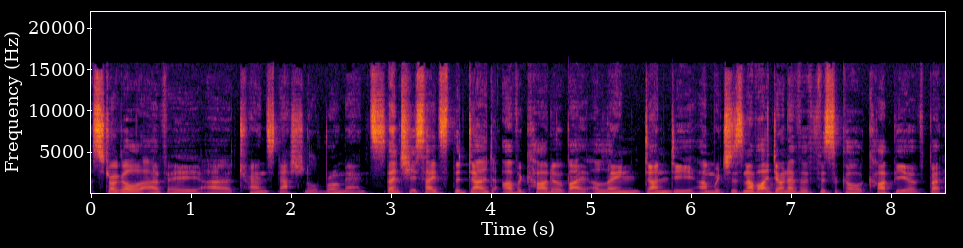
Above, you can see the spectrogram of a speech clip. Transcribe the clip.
struggle of a uh, transnational romance. Then she cites The Dud Avocado by Elaine Dundy, um, which is a novel I don't have a physical copy of, but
